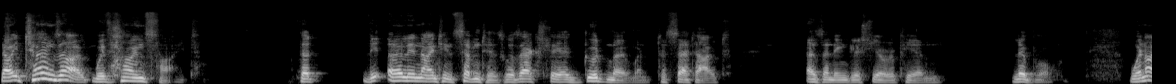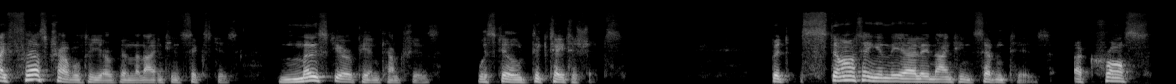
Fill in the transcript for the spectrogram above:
Now, it turns out with hindsight that the early 1970s was actually a good moment to set out as an English European liberal. When I first traveled to Europe in the 1960s, most European countries were still dictatorships. But starting in the early 1970s, across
